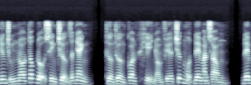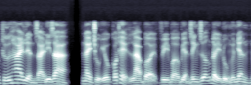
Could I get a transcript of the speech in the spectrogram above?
nhưng chúng nó tốc độ sinh trưởng rất nhanh, thường thường con khỉ nhóm phía trước một đêm ăn xong, đêm thứ hai liền dài đi ra, này chủ yếu có thể là bởi vì bờ biển dinh dưỡng đầy đủ nguyên nhân.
